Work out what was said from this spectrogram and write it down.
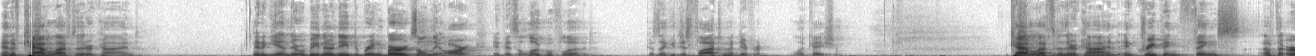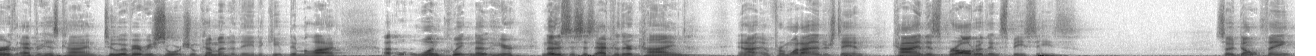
and of cattle after their kind. And again, there will be no need to bring birds on the ark if it's a local flood, because they could just fly to a different location cattle after their kind, and creeping things of the earth after his kind, two of every sort shall come unto thee to keep them alive. Uh, one quick note here. Notice this is after their kind, and I, from what I understand, kind is broader than species. So don't think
